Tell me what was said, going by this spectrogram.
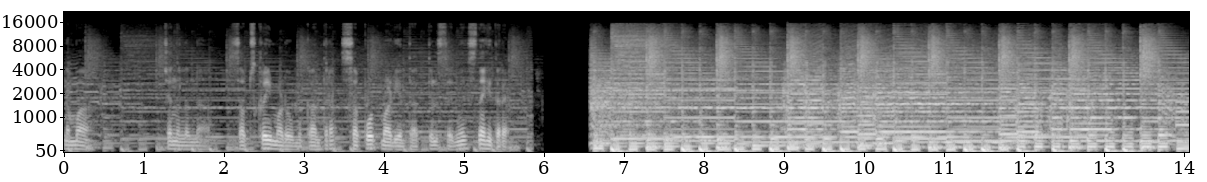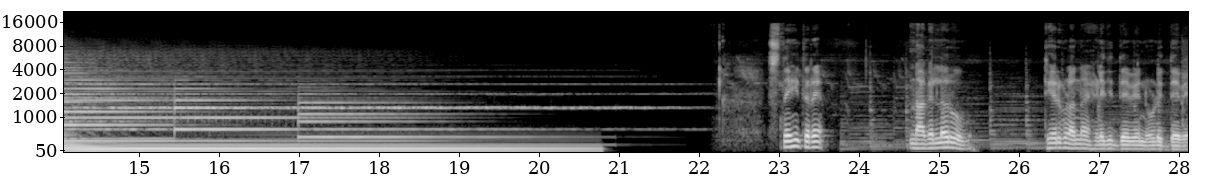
ನಮ್ಮ ಚಾನಲನ್ನು ಸಬ್ಸ್ಕ್ರೈಬ್ ಮಾಡುವ ಮುಖಾಂತರ ಸಪೋರ್ಟ್ ಮಾಡಿ ಅಂತ ತಿಳಿಸ್ತಾ ಇದ್ದೀನಿ ಸ್ನೇಹಿತರೆ. ಸ್ನೇಹಿತರೆ, ನಾವೆಲ್ಲರೂ ತೇರುಗಳನ್ನು ಎಳೆದಿದ್ದೇವೆ, ನೋಡಿದ್ದೇವೆ.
